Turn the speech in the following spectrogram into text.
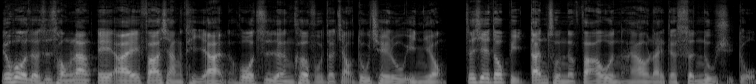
又或者是从让 AI 发想提案或智能客服的角度切入应用，这些都比单纯的发问还要来得深入许多。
